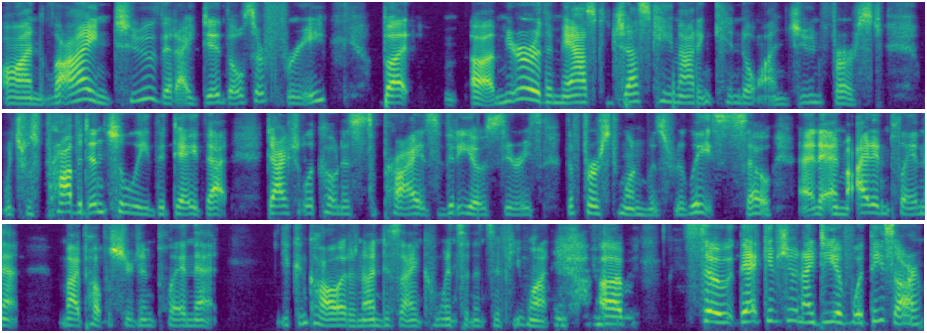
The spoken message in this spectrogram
online too that I did. Those are free. But uh, Mirror or the Mask just came out in Kindle on June 1st, which was providentially the day that Dr. Licona's surprise video series, the first one, was released. So, and, and I didn't plan that. My publisher didn't plan that you can call it an undesigned coincidence if you want. Um, so that gives you an idea of what these are.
